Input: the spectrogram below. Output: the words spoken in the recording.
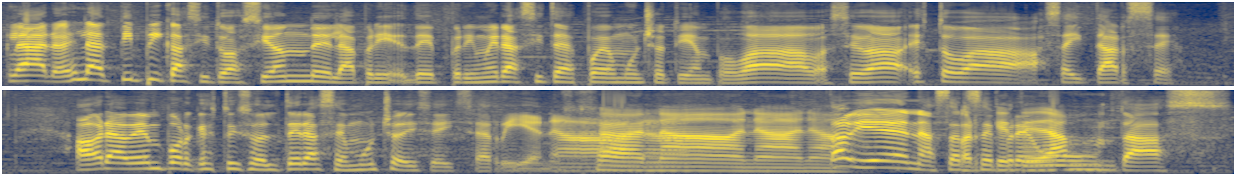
Claro, es la típica situación de la pri- de primera cita después de mucho tiempo. Va, se va, esto va a aceitarse. Ahora ven por qué estoy soltera hace mucho, dice, y se ríe. Nah. no, no, no. Está bien hacerse Porque preguntas.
